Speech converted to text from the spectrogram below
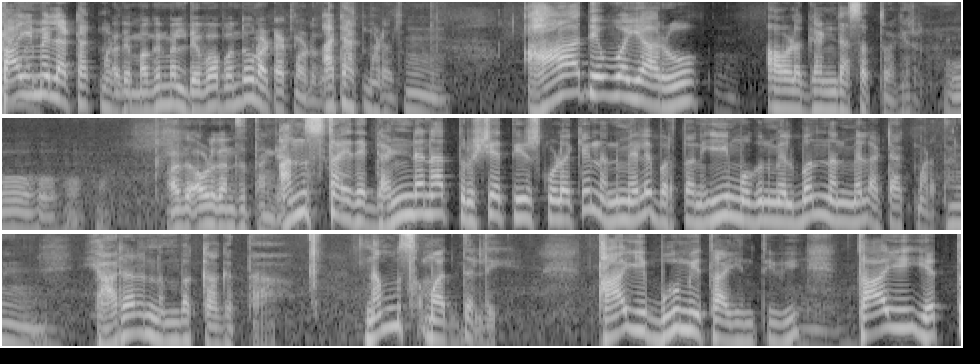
ತಾಯಿ ಮೇಲೆ ಅಟ್ಯಾಕ್ ಮಾಡೋದು. ಮಗನ ಮೇಲೆ ದೆವ್ವ ಬಂದು ಅಟ್ಯಾಕ್ ಮಾಡೋದು. ಅಟ್ಯಾಕ್ ಮಾಡೋದು. ಆ ದೆವ್ವ ಯಾರು? ಅವಳ ಗಂಡ ಹೋ ಅದು ಅವಳಿಗೆ ಅನ್ಸುತ್ತೆ ಹಂಗೆ. ಅನಿಸ್ತಾ ಇದೆ. ಗಂಡನ ತೃಷ್ಯ ತೀರಿಸ್ಕೊಳ್ಳೋಕೆ ನನ್ನ ಮೇಲೆ ಬರ್ತಾನೆ. ಈ ಮಗನ ಮೇಲೆ ಬಂದು ನನ್ನ ಮೇಲೆ ಅಟ್ಯಾಕ್ ಮಾಡ್ತಾನೆ. ಯಾರು ಯಾರ್ಯಾರು ನಂಬಕ್ಕಾಗತ್ತಾ? ನಮ್ಮ ಸಮಾಜದಲ್ಲಿ ತಾಯಿ ಭೂಮಿ ತಾಯಿ ಅಂತೀವಿ. ತಾಯಿ ಎತ್ತ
